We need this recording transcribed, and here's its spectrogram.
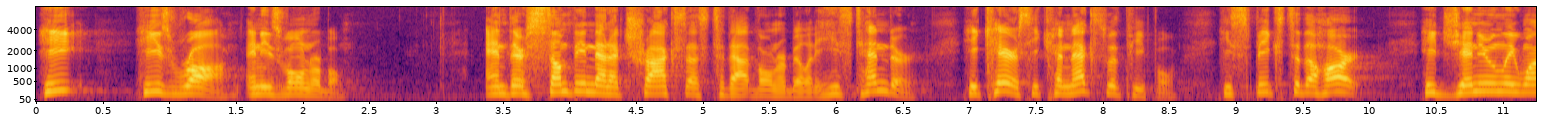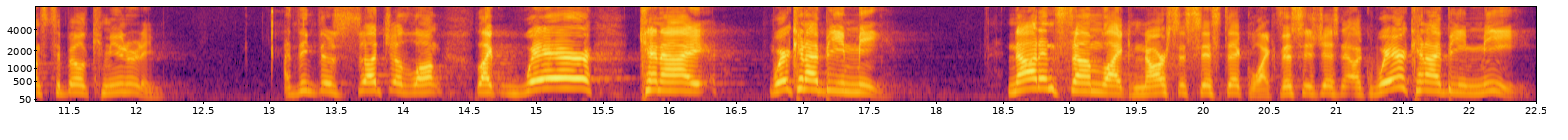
He, he's raw and he's vulnerable. And there's something that attracts us to that vulnerability. He's tender, he cares, he connects with people, he speaks to the heart, he genuinely wants to build community. I think there's such a long, like, where can I, where can I be me? Not in some like narcissistic, like this is just, like, where can I be me?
